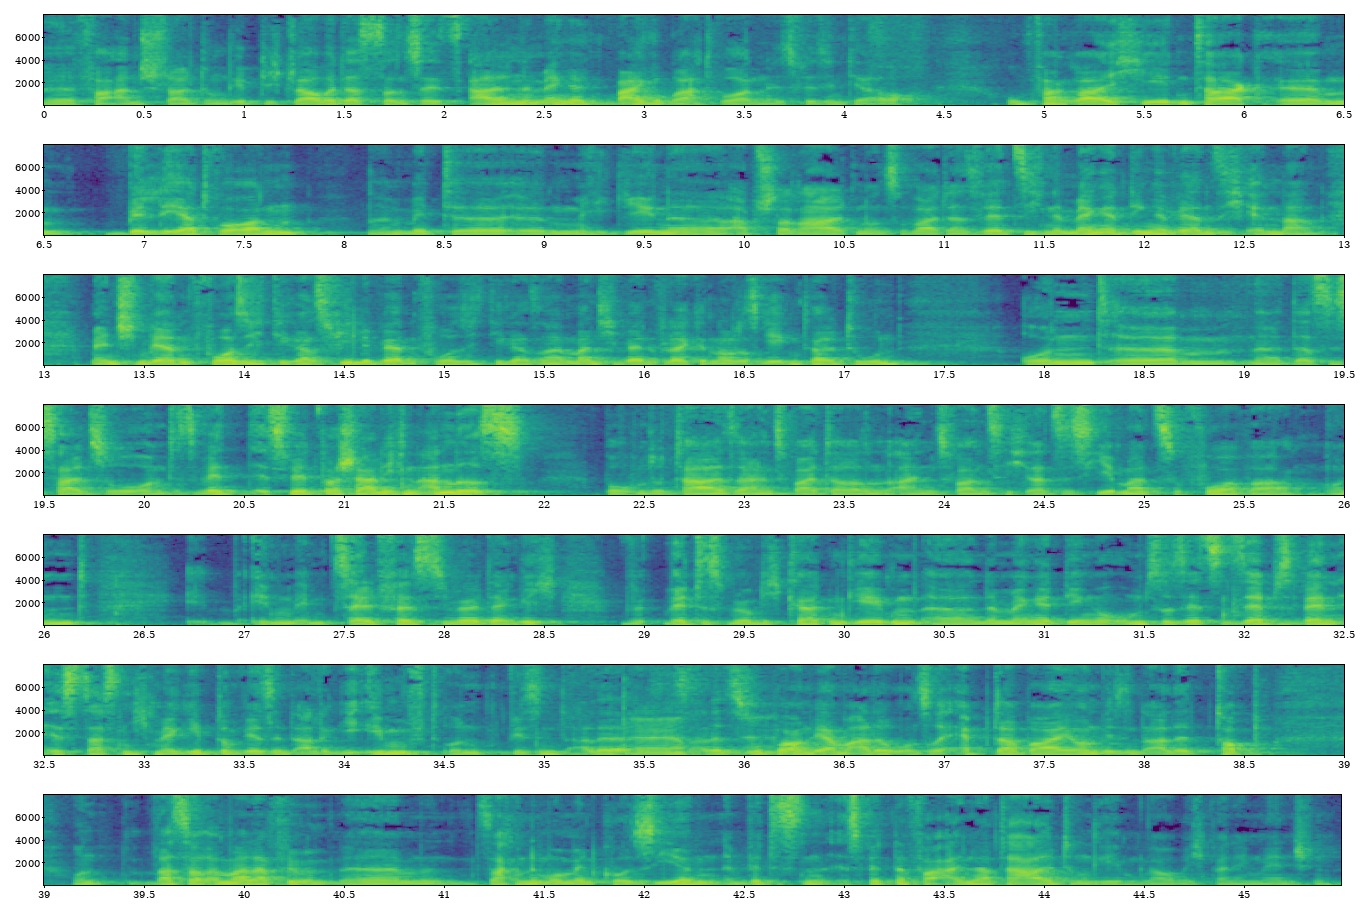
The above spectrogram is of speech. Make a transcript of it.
äh, Veranstaltung gibt. Ich glaube, dass uns jetzt allen eine Menge beigebracht worden ist. Wir sind ja auch umfangreich jeden Tag ähm, belehrt worden ne, mit äh, ähm, Hygiene, Abstand halten und so weiter. Es werden sich eine Menge Dinge werden sich ändern. Menschen werden vorsichtiger, viele werden vorsichtiger sein, manche werden vielleicht genau das Gegenteil tun. Und ähm, ne, das ist halt so. Und es wird, es wird wahrscheinlich ein anderes Bochum Total sein 2021, als es jemals zuvor war. Und im, im Zeltfestival, denke ich, wird es Möglichkeiten geben, äh, eine Menge Dinge umzusetzen, selbst wenn es das nicht mehr gibt und wir sind alle geimpft und wir sind alle, ja, ja. ist alles super und wir haben alle unsere App dabei und wir sind alle top und was auch immer dafür ähm, Sachen im Moment kursieren, wird es, ein, es wird eine veränderte Haltung geben, glaube ich, bei den Menschen.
